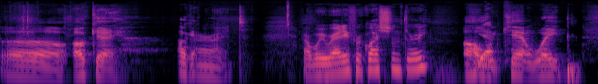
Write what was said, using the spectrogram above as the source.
Oh, okay. Okay. All right. Are we ready for question 3? Oh, Yep. we can't wait.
